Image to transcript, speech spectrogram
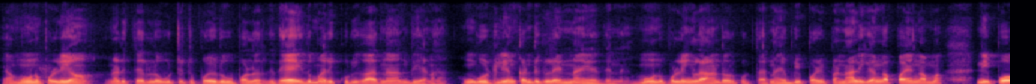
என் மூணு பிள்ளையும் நடுத்தெருவில் விட்டுட்டு போயிடுவு போல இருக்குதே. இது மாதிரி குடிகாரனாக இருந்தியானா? உங்கள் வீட்லேயும் கண்டுக்கல என்ன ஏதுன்னு. மூணு பிள்ளைங்கள ஆண்டவர் கொடுத்தாரு. நான் எப்படி பழிப்பேன்? நாளைக்கு எங்கள் அப்பா எங்கள் அம்மா நீ போ.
